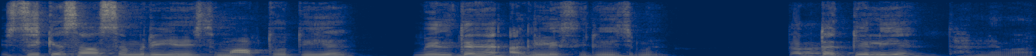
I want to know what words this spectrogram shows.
इसी के साथ समरी यहीं समाप्त होती है। मिलते हैं अगले सीरीज़ में। तब तक के लिए धन्यवाद।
